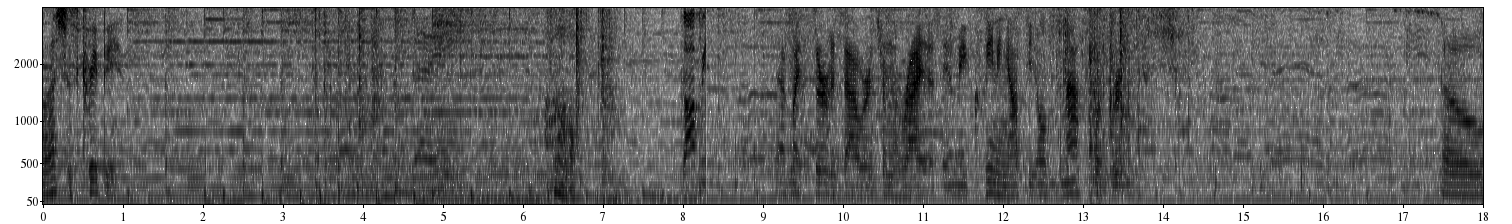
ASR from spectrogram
Well, that's just creepy. Oh. Coffee. I have my service hours from the riot. They had me cleaning out the old math book room. So,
